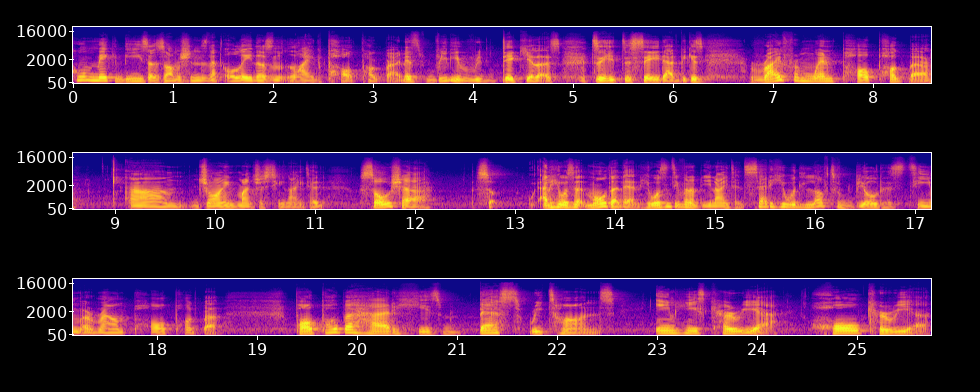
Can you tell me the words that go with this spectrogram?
who make these assumptions that Ole doesn't like Paul Pogba? And it's really ridiculous to, to say that because right from when Paul Pogba um, joined Manchester United, Solskjaer, so, and he was at Molde then, he wasn't even at United, said he would love to build his team around Paul Pogba. Paul Pogba had his best returns in his career, whole career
